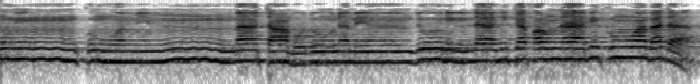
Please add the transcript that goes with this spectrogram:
منكم ومما تعبدون من دون الله كفرنا بكم وبدأ.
